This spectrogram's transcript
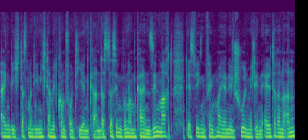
eigentlich, dass man die nicht damit konfrontieren kann, dass das im Grunde genommen keinen Sinn macht. Deswegen fängt man ja in den Schulen mit den Älteren an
